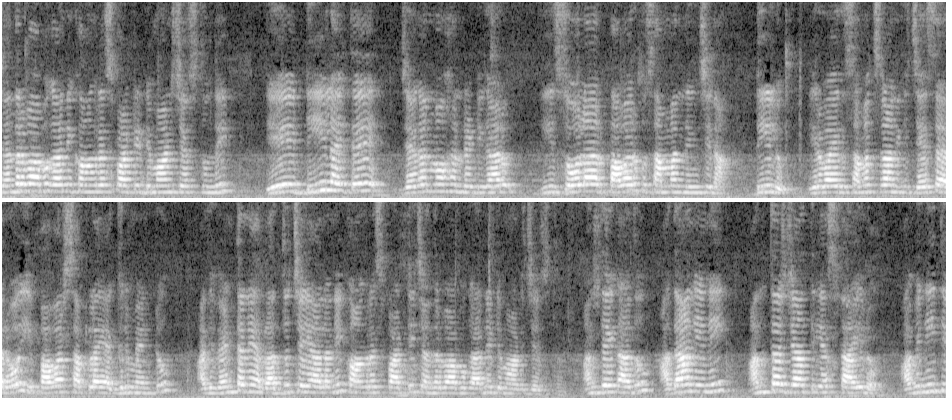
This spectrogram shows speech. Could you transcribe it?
చంద్రబాబు గారిని కాంగ్రెస్ పార్టీ డిమాండ్ చేస్తుంది. ఏ డీల్ అయితే జగన్మోహన్ రెడ్డి గారు ఈ సోలార్ పవర్కు సంబంధించిన డీలు ఇరవై ఐదు సంవత్సరానికి చేశారో ఈ పవర్ సప్లై అగ్రిమెంటు అది వెంటనే రద్దు చేయాలని కాంగ్రెస్ పార్టీ చంద్రబాబు గారిని డిమాండ్ చేస్తుంది. అంతేకాదు అదానిని అంతర్జాతీయ స్థాయిలో అవినీతి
